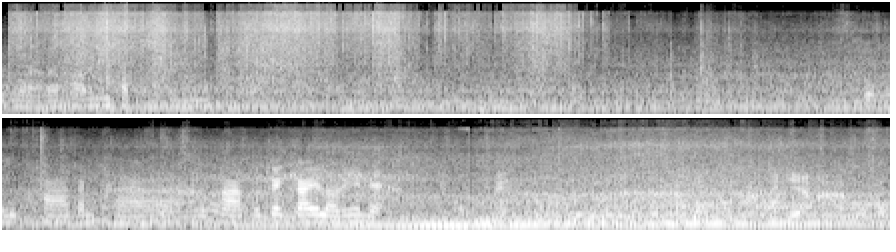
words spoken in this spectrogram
ษหน่อยนะคะ มีผักชีส่งลูกค้ากันค่ะ ลูกค้าก็ใกล้ๆเราเนี่ยแหละส่งของไอเดียมาบอกว่า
